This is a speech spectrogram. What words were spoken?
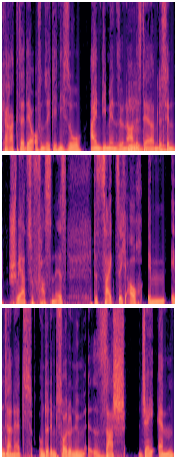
Charakter, der offensichtlich nicht so eindimensional mhm, ist, der ein okay. bisschen schwer zu fassen ist. Das zeigt sich auch im Internet unter dem Pseudonym Sash JM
